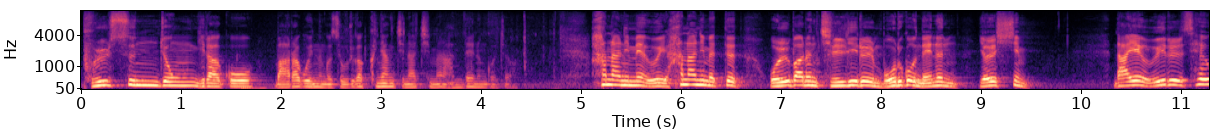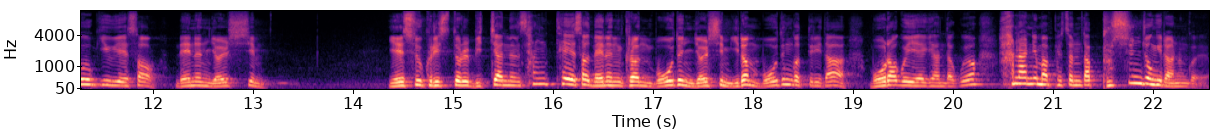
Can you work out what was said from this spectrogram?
불순종이라고 말하고 있는 것을 우리가 그냥 지나치면 안 되는 거죠. 하나님의 의, 하나님의 뜻, 올바른 진리를 모르고 내는 열심, 나의 의를 세우기 위해서 내는 열심, 예수 그리스도를 믿지 않는 상태에서 내는 그런 모든 열심, 이런 모든 것들이 다 뭐라고 얘기한다고요? 하나님 앞에서는 다 불순종이라는 거예요.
